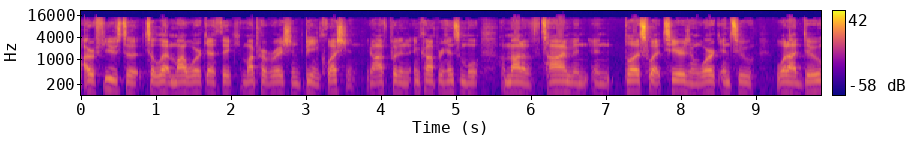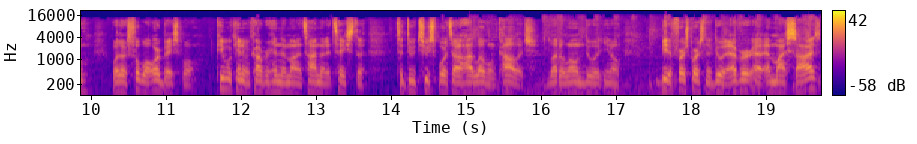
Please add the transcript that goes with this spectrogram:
I refuse to, to let my work ethic, my preparation be in question. You know, I've put an incomprehensible amount of time and, and blood, sweat, tears, and work into what I do, whether it's football or baseball. People can't even comprehend the amount of time that it takes to, to do two sports at a high level in college, let alone do it, you know, be the first person to do it ever at, at my size.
